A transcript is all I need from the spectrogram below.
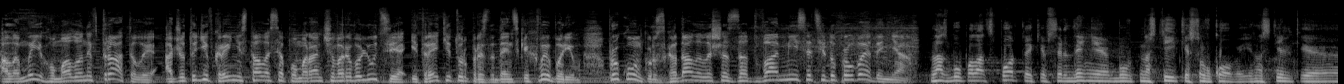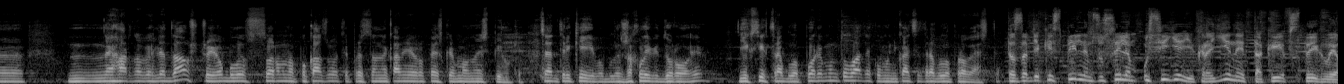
Але ми його мало не втратили, адже тоді в країні сталася помаранчева революція і третій тур президентських виборів. Про конкурс згадали лише за два місяці до проведення. У нас був палац спорту, який всередині був настільки совковий і настільки е, негарно виглядав, що його було соромно показувати представникам європейської мовної спілки. В центрі Києва були жахливі дороги. Їх всіх треба було поремонтувати, комунікації треба було провести. Та завдяки спільним зусиллям усієї країни таки встигли.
